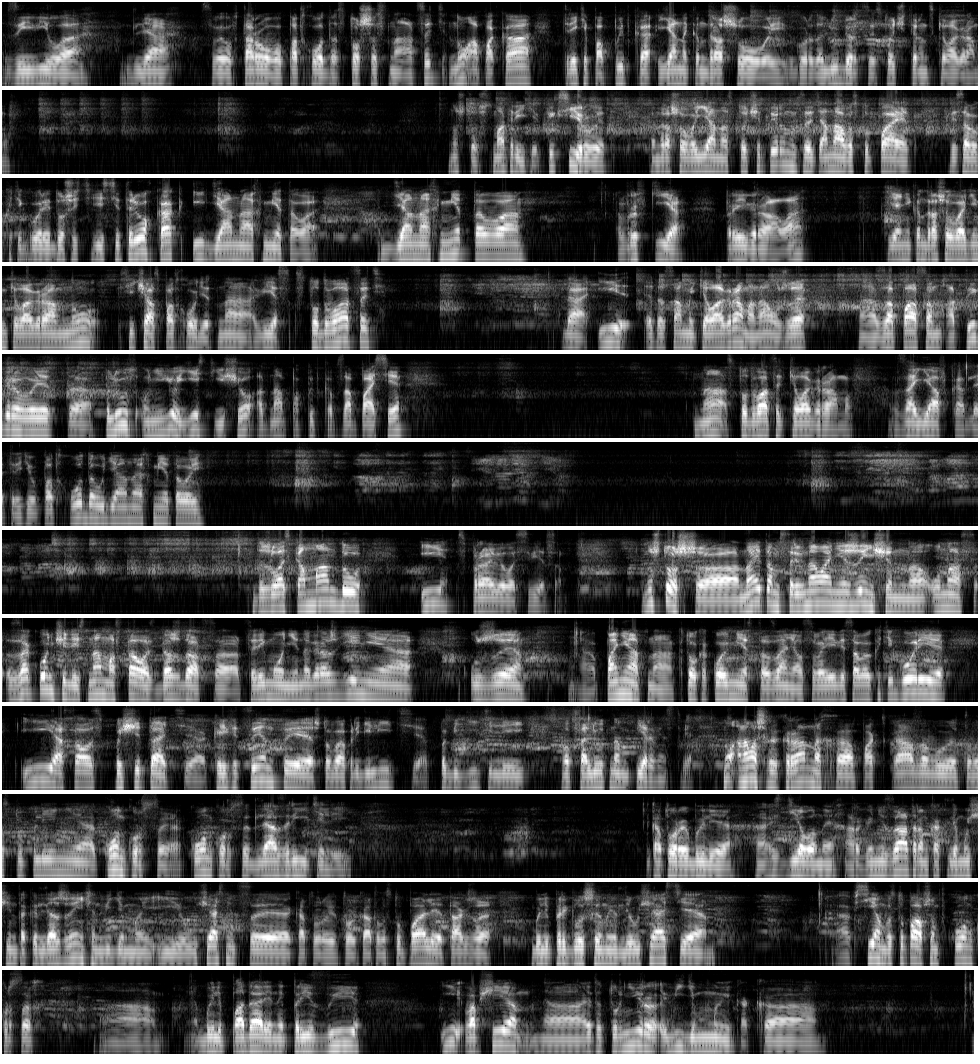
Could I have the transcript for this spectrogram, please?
заявила для своего второго подхода 116. Ну а пока третья попытка Яны Кондрашовой из города Люберцы 114 килограммов. Ну что ж, смотрите, фиксирует Кондрашова Яна 114. Она выступает в весовой категории до 63, как и Диана Ахметова. Диана Ахметова в рывке проиграла. Яне Кондрашова 1 килограмм. Ну, сейчас подходит на вес 120. Да, и этот самый килограмм она уже а, запасом отыгрывает. Плюс у нее есть еще одна попытка в запасе на 120 килограммов. Заявка для третьего подхода у Дианы Ахметовой. Дожилась команду и справилась с весом. Ну что ж, э, на этом соревнования женщин у нас закончились. Нам осталось дождаться церемонии награждения уже понятно, кто какое место занял в своей весовой категории. И осталось посчитать э, коэффициенты, чтобы определить победителей в абсолютном первенстве. Ну, а на ваших экранах э, показывают выступления, конкурсы, конкурсы для зрителей – которые были э, сделаны организатором, как для мужчин, так и для женщин. Видимо, и участницы, которые только выступали, также были приглашены для участия. Э, всем выступавшим в конкурсах э, были подарены призы. И вообще этот турнир видим мы, как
